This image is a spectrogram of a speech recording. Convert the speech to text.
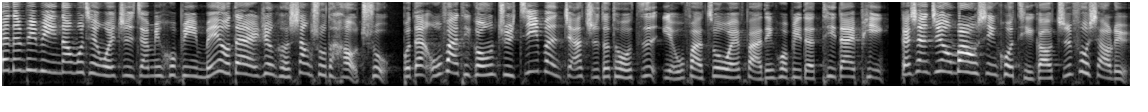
拜登批评，到目前为止，加密货币没有带来任何上述的好处，不但无法提供具基本价值的投资，也无法作为法定货币的替代品。改善金融包容性或提高支付效率。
